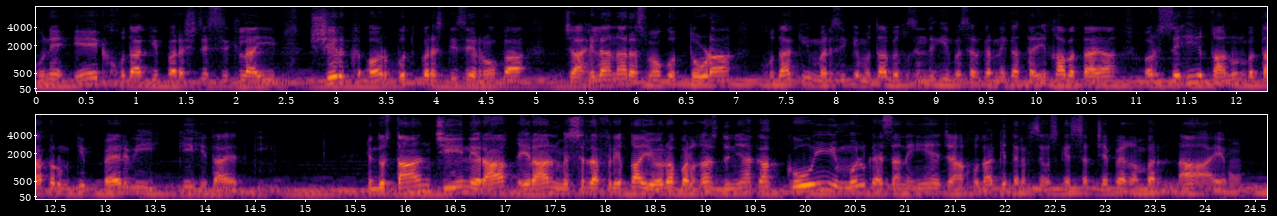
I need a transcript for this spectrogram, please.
انہیں ایک خدا کی پرشت سکھلائی، شرک اور بت پرستی سے روکا، جاہلانہ رسموں کو توڑا، خدا کی مرضی کے مطابق زندگی بسر کرنے کا طریقہ بتایا اور صحیح قانون بتا کر ان کی پیروی کی ہدایت کی۔ ہندوستان، چین، عراق، ایران، مصر، افریقہ، یورپ الغرض دنیا کا کوئی ملک ایسا نہیں ہے جہاں خدا کی طرف سے اس کے سچے پیغمبر نہ آئے ہوں۔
